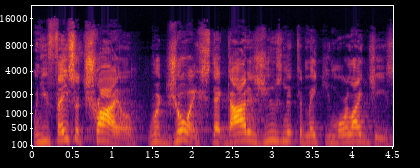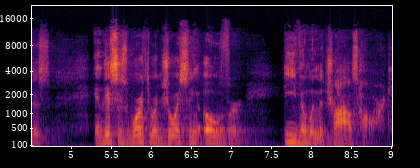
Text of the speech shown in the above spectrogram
When you face a trial, rejoice that God is using it to make you more like Jesus, and this is worth rejoicing over, even when the trial's hard.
